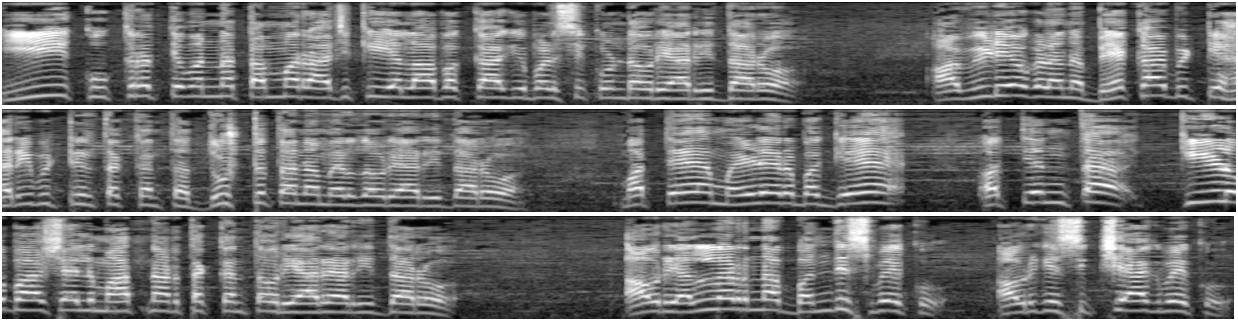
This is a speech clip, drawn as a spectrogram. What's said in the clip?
ಈ ಕುಕೃತ್ಯವನ್ನು ತಮ್ಮ ರಾಜಕೀಯ ಲಾಭಕ್ಕಾಗಿ ಬಳಸಿಕೊಂಡವ್ರು ಯಾರಿದ್ದಾರೋ? ಆ ವಿಡಿಯೋಗಳನ್ನು ಬೇಕಾಬಿಟ್ಟಿ ಹರಿಬಿಟ್ಟಿರ್ತಕ್ಕಂಥ ದುಷ್ಟತನ ಮೆರೆದವ್ರು ಯಾರಿದ್ದಾರೋ? ಮತ್ತೆ ಮಹಿಳೆಯರ ಬಗ್ಗೆ ಅತ್ಯಂತ ಕೀಳು ಭಾಷೆಯಲ್ಲಿ ಮಾತನಾಡ್ತಕ್ಕಂಥವ್ರು ಯಾರ್ಯಾರಿದ್ದಾರೋ? ಅವರೆಲ್ಲರನ್ನ ಬಂಧಿಸಬೇಕು, ಅವರಿಗೆ ಶಿಕ್ಷೆ ಆಗಬೇಕು.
